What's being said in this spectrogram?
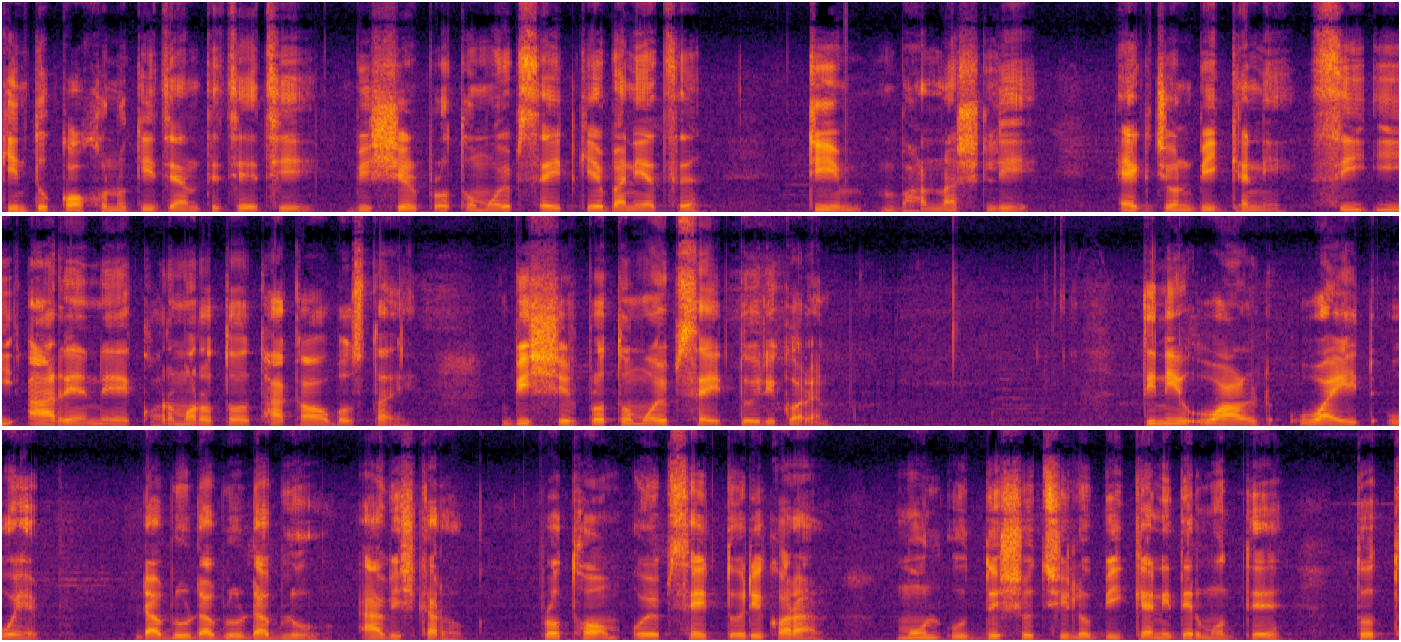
কিন্তু কখনো কি জানতে চেয়েছি বিশ্বের প্রথম ওয়েবসাইট কে বানিয়েছে? টিম বার্নার্স লি, একজন বিজ্ঞানী সিইআরএন এ কর্মরত থাকা অবস্থায় বিশ্বের প্রথম ওয়েবসাইট তৈরি করেন। তিনি ওয়ার্ল্ড ওয়াইড ওয়েব ডাব্লুডাব্লুডাব্লু আবিষ্কারক। প্রথম ওয়েবসাইট তৈরি করার মূল উদ্দেশ্য ছিল বিজ্ঞানীদের মধ্যে তথ্য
